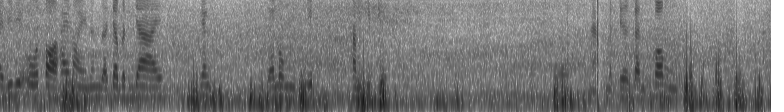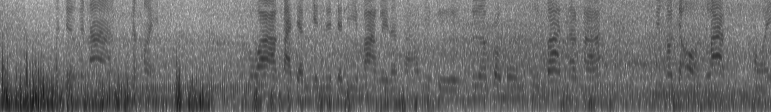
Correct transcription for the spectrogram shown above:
ายวิดีโอต่อให้หน่อยหนึ่งเดี๋ยวจะบรรยาย ยังเดี๋ยวลงคลิปทำคลิปอยู่นะมาเจอกันกล้อง มาเจอกันหน้ากันหน่อย เพราะว่าอากาศยามเย็นเนี่ยจะดีมากเลยนะคะ นี่คือเรือประมงพื้นบ้านนะคะที่เขาจะออกลากหอย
